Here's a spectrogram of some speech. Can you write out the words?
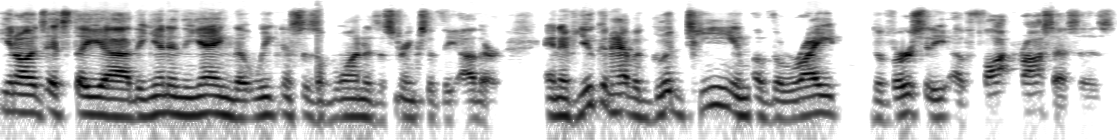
you know it's, it's the uh, the yin and the yang the weaknesses of one is the strengths of the other and if you can have a good team of the right diversity of thought processes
